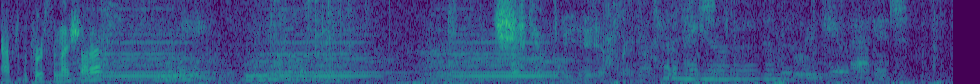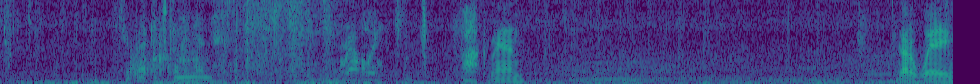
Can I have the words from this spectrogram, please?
After the person I shot at? Really AF right now. Try to make it over there then. Care package. Care package coming in. Grappling. Fuck, man. I got away.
